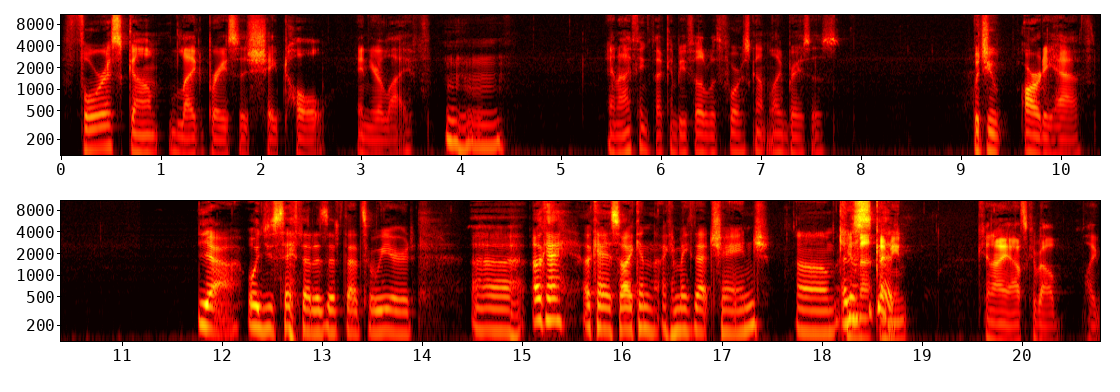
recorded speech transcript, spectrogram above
Forrest Gump leg braces shaped hole in your life. Mm-hmm. And I think that can be filled with Forrest Gump leg braces, which you already have. Yeah. Well, you say that as if that's weird. Uh, okay. Okay. So I can I can make that change. Um, and this is good. I mean, can I ask about like?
